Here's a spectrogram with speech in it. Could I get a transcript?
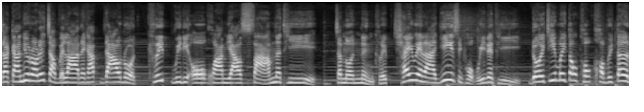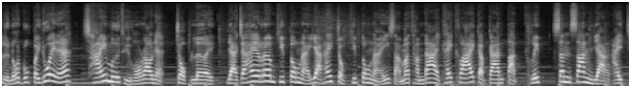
จากการที่เราได้จับเวลานะครับ ดาวน์โหลดคลิปวิดีโอความยาว 3 นาทีจำนวน 1 คลิปใช้เวลา 26 วินาที โดยที่ไม่ต้องพกคอมพิวเตอร์หรือโน้ตบุ๊กไปด้วยนะ ใช้มือถือของเราเนี่ย จบเลย อยากจะให้เริ่มคลิปตรงไหน อยากให้จบคลิปตรงไหน สามารถทำได้ คล้ายๆ กับการตัดคลิปสั้นๆ อย่าง IG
